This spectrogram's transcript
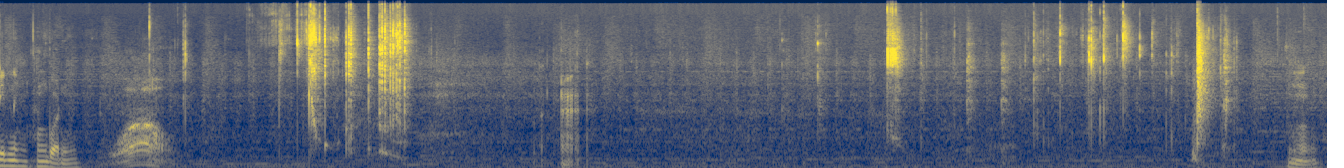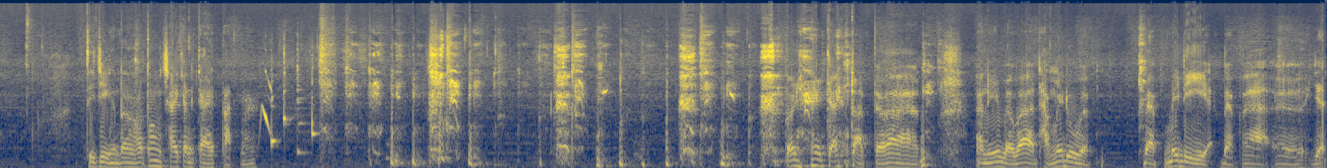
นิดนึงข้างบนว้าว จริงๆเราต้องใช้กันไกรตัดนะ ต้องใช้ไกรตัดแต่ว่า อันนี้แบบว่าทำให้ดูแบบแบบไม่ดีอะแบบว่าเอออย่า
